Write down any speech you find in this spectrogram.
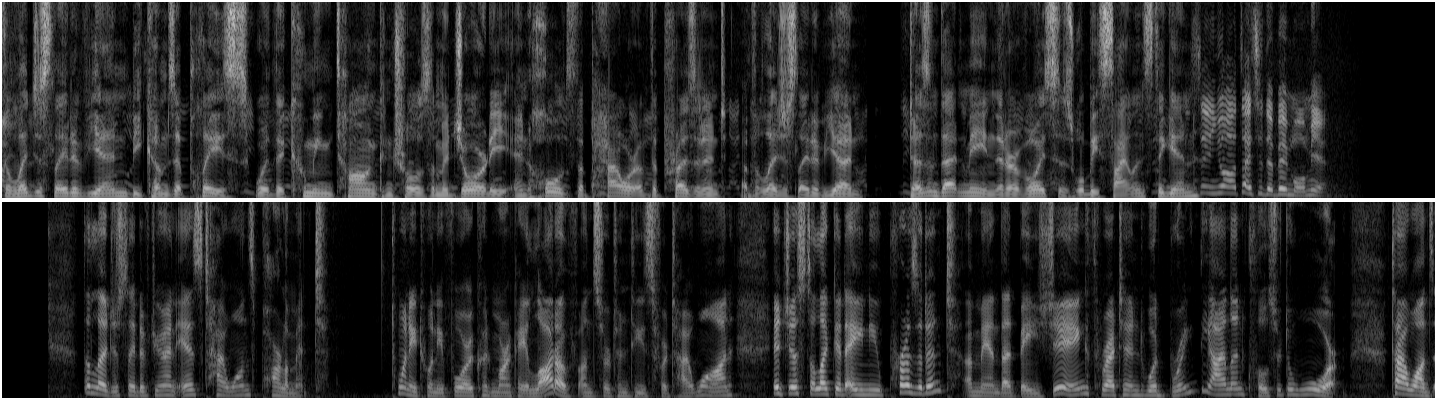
the legislative yuan becomes a place where the Kuomintang controls the majority and holds the power of the president of the legislative yuan, doesn't that mean that our voices will be silenced again? The Legislative Yuan is Taiwan's parliament. 2024 could mark a lot of uncertainties for Taiwan. It just elected a new president, a man that Beijing threatened would bring the island closer to war. Taiwan's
